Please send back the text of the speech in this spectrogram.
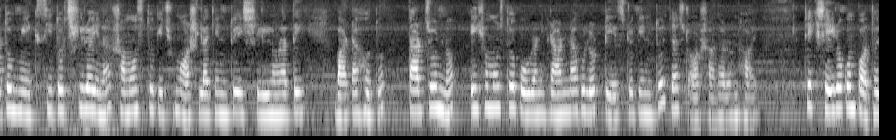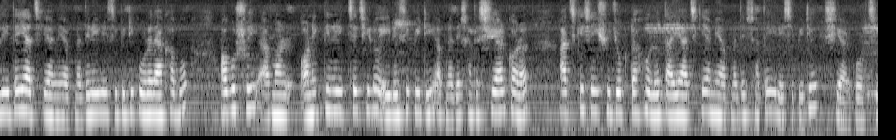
এত মিক্সি তো ছিলই না, সমস্ত কিছু মশলা কিন্তু এই শিলনোড়াতেই বাটা হতো। তার জন্য এই সমস্ত পৌরাণিক রান্নাগুলোর টেস্টও কিন্তু জাস্ট অসাধারণ হয়। ঠিক সেই রকম পদ্ধতিতেই আজকে আমি আপনাদের এই রেসিপিটি করে দেখাবো। অবশ্যই আমার অনেক দিনের ইচ্ছে ছিল এই রেসিপিটি আপনাদের সাথে শেয়ার করার। আজকে সেই সুযোগটা হলো, তাই আজকে আমি আপনাদের সাথে এই রেসিপিটি শেয়ার করছি।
